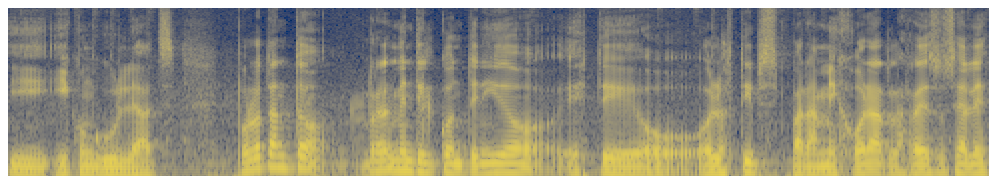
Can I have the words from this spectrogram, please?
y, y con Google Ads. Por lo tanto, realmente el contenido este, o, los tips para mejorar las redes sociales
